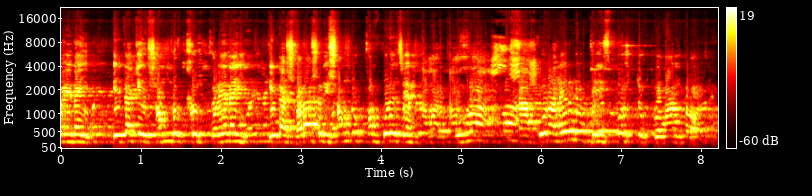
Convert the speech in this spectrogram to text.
হয়ে সংরক্ষণ করে নাই, এটা সরাসরি সংরক্ষণ করেছেন আমার আল্লাহ কোরআনের মধ্যে স্পষ্ট প্রমাণ পাওয়া যায়।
